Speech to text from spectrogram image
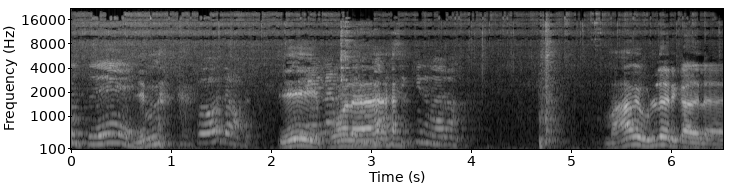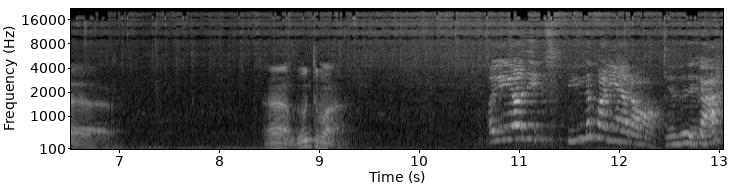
ஊத்து. என்ன? போதும். ஏய் போல. மாவே உள்ள இருக்கு அதுல. ஆ அப்படி ஊத்துமா ஐயோ அது இந்த பணியாரம். எது? கா-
